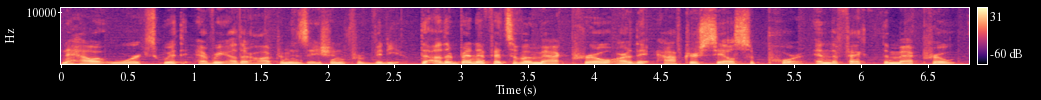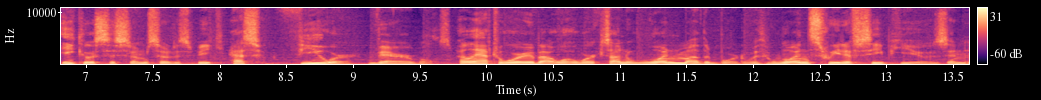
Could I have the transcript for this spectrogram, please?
and how it works with every other optimization for video. The other benefits of a Mac Pro are the after sales support and the fact that the Mac Pro ecosystem, so to speak, has fewer variables. I only have to worry about what works on one motherboard with one suite of CPUs and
